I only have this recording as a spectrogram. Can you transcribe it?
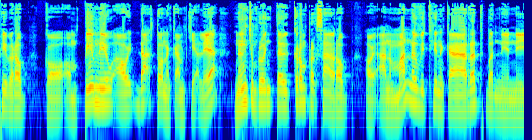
ភាពអឺរ៉ុបក៏អំពាវនាវឲ្យដាក់ទណ្ឌកម្មជាក់លាក់និងជំរុញទៅក្រុមប្រឹក្សាអឺរ៉ុបឲ្យអនុម័តនៅវិធានការរដ្ឋបិទនានា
